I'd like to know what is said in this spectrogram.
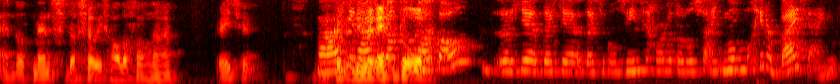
En dat mensen daar zoiets hadden van, weet je, Maar we had je, kunnen nu had weer je even dat toen door. ook al? Dat je, dat je, dat je kon zien, zeg maar, dat er losse eind... Mo- Mocht je erbij zijn?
